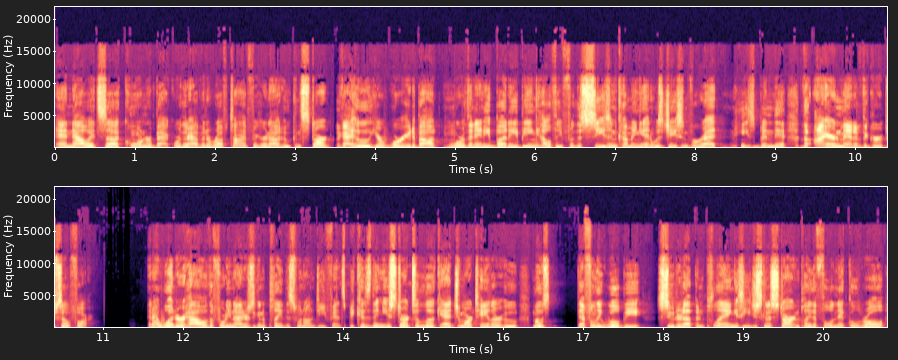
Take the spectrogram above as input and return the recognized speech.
and now it's a cornerback where they're having a rough time figuring out who can start. The guy who you're worried about more than anybody being healthy for the season coming in was Jason Verrett. He's been the, the Iron Man of the group so far. And I wonder how the 49ers are going to play this one on defense because then you start to look at Jamar Taylor, who most definitely will be suited up and playing. Is he just going to start and play the full nickel role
